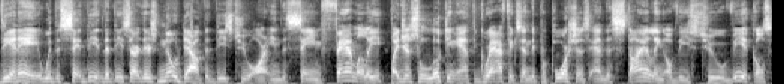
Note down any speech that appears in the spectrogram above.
DNA with the same the, that these are there's no doubt that these two are in the same family by just looking at the graphics and the proportions and the styling of these two vehicles.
